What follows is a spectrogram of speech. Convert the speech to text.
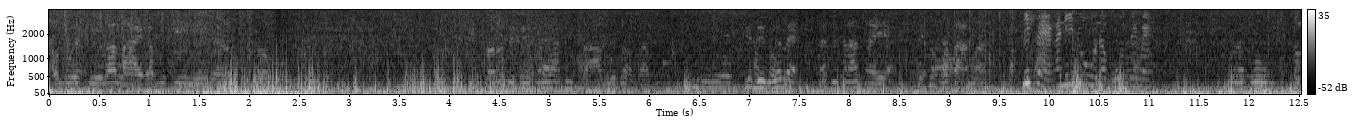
เขารวยคือละลายครับเมื่อกี้นี้นะตอนนั้นเป็นคณะที่สามหรือเปล่าครับที่หนึ่งนั่นแหละนั่นคือคณะไทยอะเด็กเขาก็ตามมา พี่แสงอันนี้ดูอุณหภูมิได้ไหม อุณหภูมิ ตรง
